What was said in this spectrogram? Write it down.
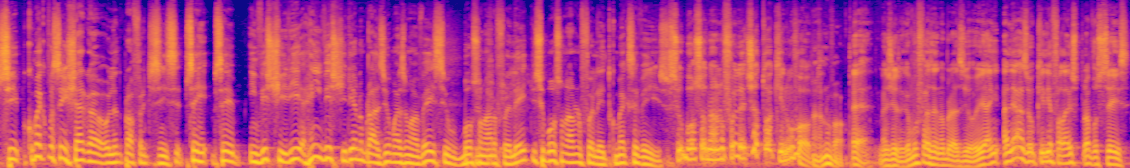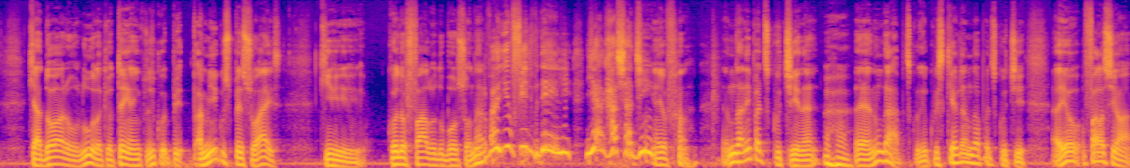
se, como é que você enxerga, olhando para frente, assim, você, você investiria, reinvestiria no Brasil mais uma vez se o Bolsonaro foi eleito? E se o Bolsonaro não foi eleito, como é que você vê isso? Se o Bolsonaro não foi eleito, já estou aqui, não volto. Ah, não volto. É, imagina, eu vou fazer no Brasil. E, aliás, eu queria falar isso para vocês que adoram o Lula, que eu tenho, inclusive, amigos pessoais que, quando eu falo do Bolsonaro, vai, e o filho dele? E a rachadinha? Aí eu falo, não dá nem para discutir, né? Uhum. É, não dá. Com esquerda não dá para discutir. Aí eu falo assim, ó,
